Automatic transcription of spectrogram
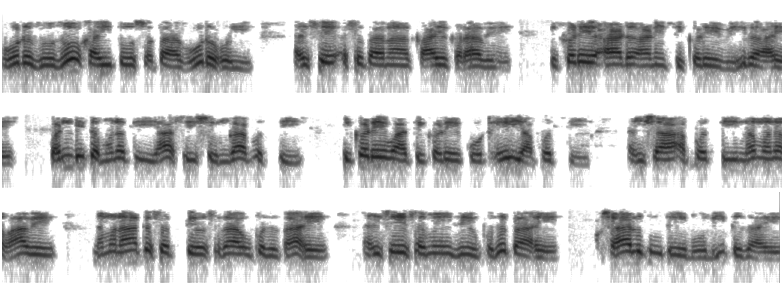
गोड जो जो खाई तो स्वतः गोड होई. ऐसे असताना काय करावे? इकडे आड आणि तिकडे विहीर आहे. पंडित म्हणती यासी शृंगापत्ती. इकडे वा तिकडे कोठेही आपत्ती. ऐशा आपत्ती न मन व्हावे. नमनात सत्य सदा उपजत आहे. ऐसे समय जे उपजत आहे खुशाल तू ते बोलीत जाय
